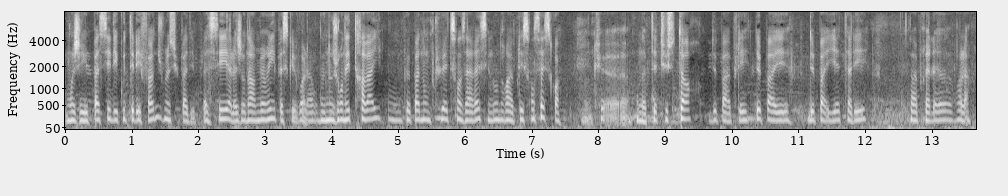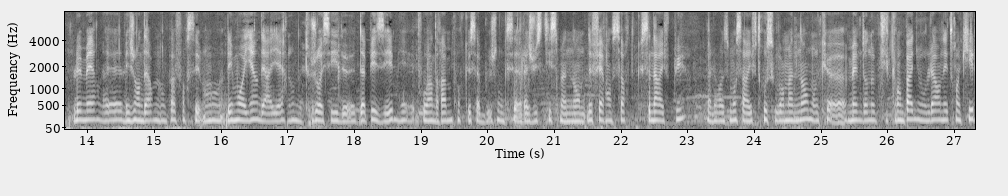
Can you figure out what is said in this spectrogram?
Moi, j'ai passé des coups de téléphone, je me suis pas déplacée à la gendarmerie parce que voilà, on a nos journées de travail. On ne peut pas non plus être sans arrêt, sinon on aurait appelé sans cesse, quoi. Donc, euh, on a peut-être eu tort de pas appeler, de pas pas y être allé. Après, le, voilà, le maire, les gendarmes n'ont pas forcément les moyens derrière. Nous, on a toujours essayé d'apaiser, mais il faut un drame pour que ça bouge. Donc c'est à la justice maintenant de faire en sorte que ça n'arrive plus. Malheureusement, ça arrive trop souvent maintenant. Donc euh, même dans nos petites campagnes où là, on est tranquille,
